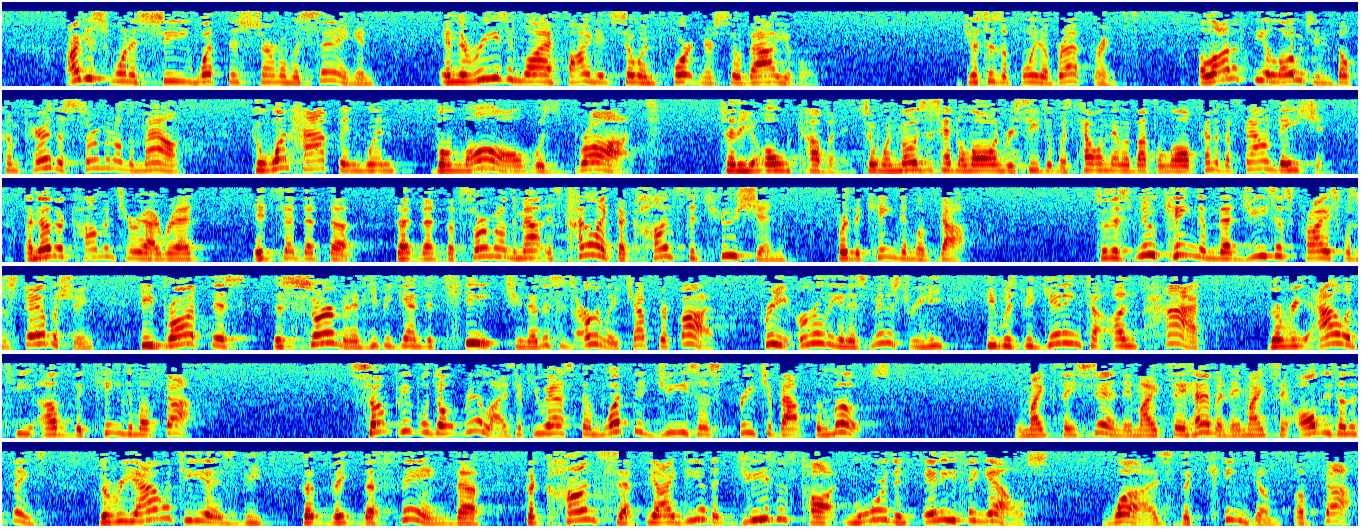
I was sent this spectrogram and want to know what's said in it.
I just want to see what this sermon was saying. And, and the reason why I find it so important or so valuable, just as a point of reference, a lot of theologians, they'll compare the Sermon on the Mount to what happened when the law was brought to the Old Covenant. So when Moses had the law and received it, was telling them about the law, kind of the foundation. Another commentary I read it said that the, that, that the Sermon on the Mount is kind of like the constitution for the kingdom of God. So this new kingdom that Jesus Christ was establishing, he brought this, this sermon and he began to teach. You know, this is early, chapter 5, pretty early in his ministry. He, he was beginning to unpack the reality of the kingdom of God. Some people don't realize, if you ask them, what did Jesus preach about the most? They might say sin, they might say heaven, they might say all these other things. The reality is the, the, the, the thing, the, the concept, the idea that Jesus taught more than anything else was the kingdom of God.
